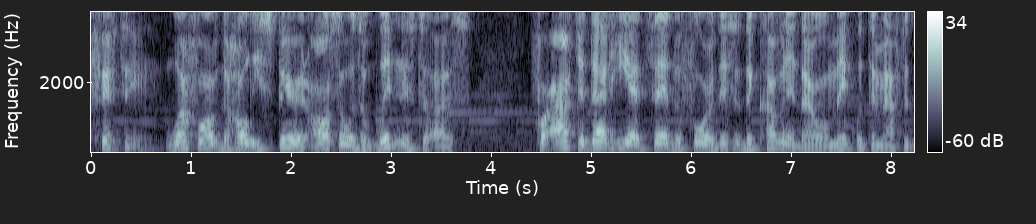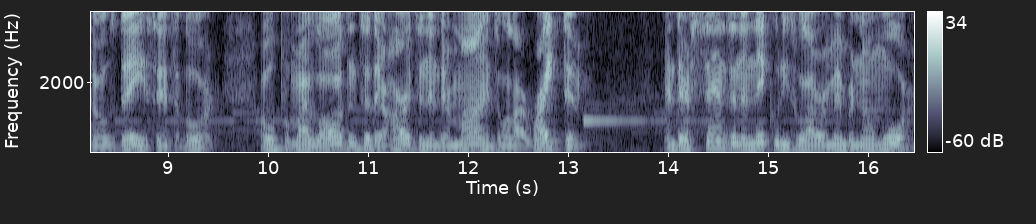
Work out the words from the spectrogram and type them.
15. Wherefore of the Holy Spirit also is a witness to us. For after that he had said before, This is the covenant that I will make with them after those days, said the Lord. I will put my laws into their hearts, and in their minds will I write them. And their sins and iniquities will I remember no more.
